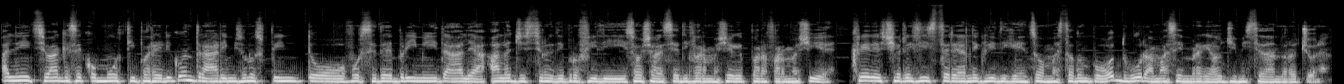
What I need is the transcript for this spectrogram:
All'inizio, anche se con molti pareri contrari, mi sono spinto forse dai primi in Italia alla gestione dei profili social sia di farmacie che parafarmacie. Crederci e resistere alle critiche, insomma, è stata un po' dura, ma sembra che oggi mi stia dando ragione.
